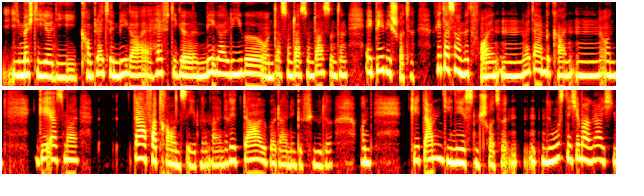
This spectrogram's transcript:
ich möchte hier die komplette, mega heftige, mega Liebe und das und das und das und dann, ey, Babyschritte. Red das mal mit Freunden, mit deinen Bekannten und geh erstmal da Vertrauensebenen ein. Red da über deine Gefühle und geh dann die nächsten Schritte. Du musst nicht immer gleich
